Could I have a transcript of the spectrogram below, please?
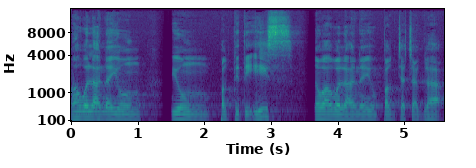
Mawala na yung, yung pagtitiis, nawawala na yung pagtsatsaga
